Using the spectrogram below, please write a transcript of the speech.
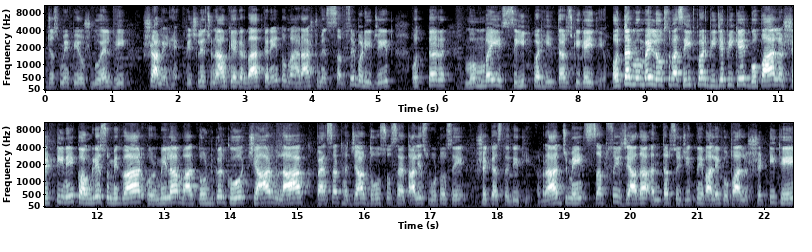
जिसमें पीयूष गोयल भी शामिल हैं। पिछले चुनाव की अगर बात करें तो महाराष्ट्र में सबसे बड़ी जीत उत्तर मुंबई सीट पर ही दर्ज की गई थी। उत्तर मुंबई लोकसभा सीट पर बीजेपी के गोपाल शेट्टी ने कांग्रेस उम्मीदवार उर्मिला मातोंडकर को चार लाख पैंसठ हज़ार दो सौ सैतालीस वोटों से शिकस्त दी थी। राज्य में सबसे ज़्यादा अंतर से जीतने वाले गोपाल शेट्टी थे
